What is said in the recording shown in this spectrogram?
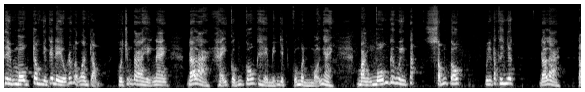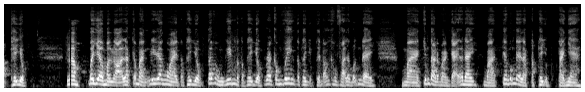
thì một trong những cái điều rất là quan trọng của chúng ta hiện nay đó là hãy củng cố cái hệ miễn dịch của mình mỗi ngày bằng bốn cái nguyên tắc sống tốt. Nguyên tắc thứ nhất đó là tập thể dục. Nào, bây giờ mà gọi là các bạn đi ra ngoài tập thể dục, tới phòng gym mà tập thể dục, ra công viên tập thể dục thì đó không phải là vấn đề mà chúng ta đã bàn cãi ở đây mà cái vấn đề là tập thể dục tại nhà.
